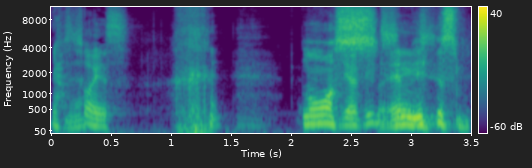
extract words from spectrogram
É só isso. Nossa, é 26. mesmo.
